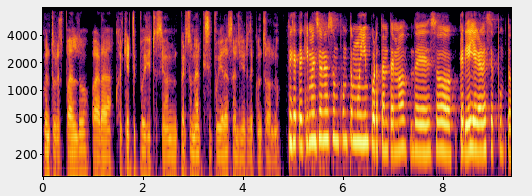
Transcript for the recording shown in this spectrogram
con tu respaldo para cualquier tipo de situación personal que se pudiera salir de control, ¿no? Fíjate, aquí mencionas un punto muy importante, ¿no? De eso quería llegar a ese punto.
